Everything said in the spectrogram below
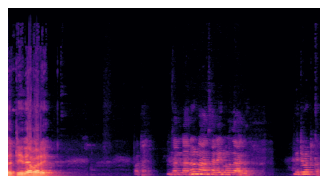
తే టీదే మరి నన్ను నా సరే నువ్వు తాగు. పట్టుకో.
